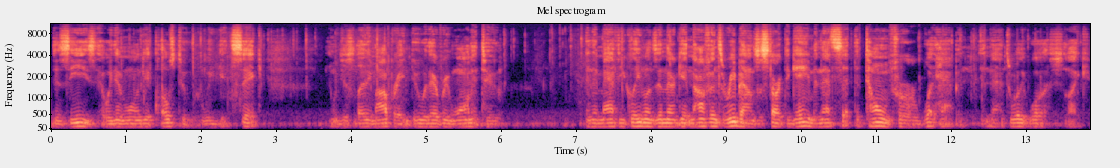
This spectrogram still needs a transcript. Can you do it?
disease that we didn't want to get close to. We'd get sick. And we just let him operate and do whatever he wanted to. And then Matthew Cleveland's in there getting offensive rebounds to start the game, and that set the tone for what happened. And that's what it was. Like,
